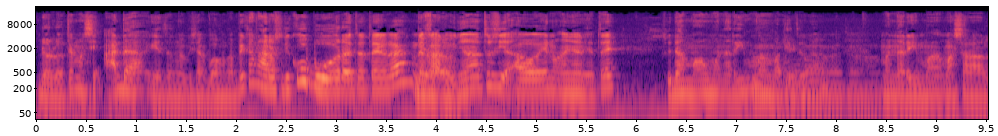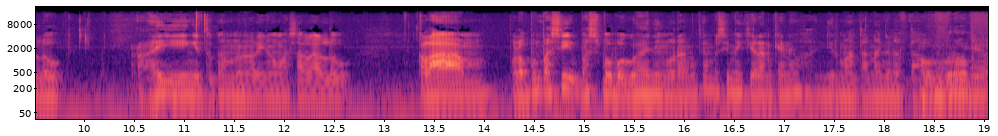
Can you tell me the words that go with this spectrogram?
dulu teh masih ada gitu nggak bisa bohong tapi kan harus dikubur itu teh kan udah Iya. karunya tuh si awen anyar teh sudah mau menerima, Menerima, gitu kan betul. menerima masa lalu aing gitu kan menerima masa lalu kelam walaupun pasti pas bobogohan yang orang teh pasti mikiran kene wah anjir mantanna genep tahun bro iya.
